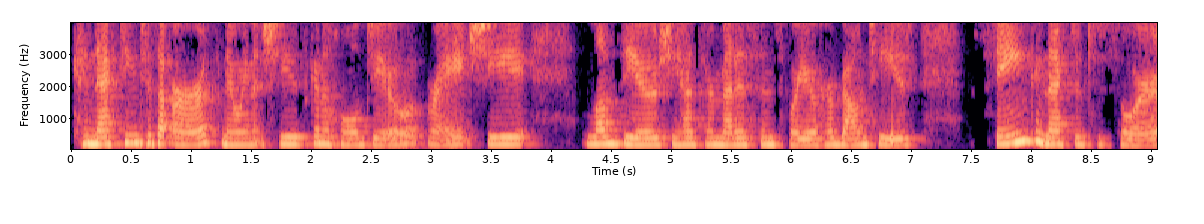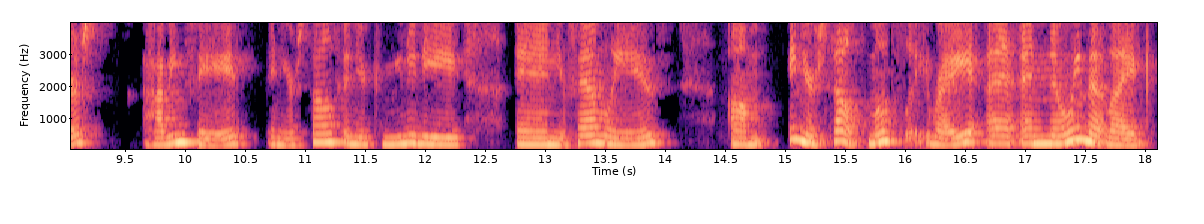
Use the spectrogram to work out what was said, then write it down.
connecting to the earth knowing that she's going to hold you right? She loves you she has her medicines for you her bounties. Staying connected to source having faith in yourself, in your community, in your families, um, in yourself mostly, right? And, and knowing that, like,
